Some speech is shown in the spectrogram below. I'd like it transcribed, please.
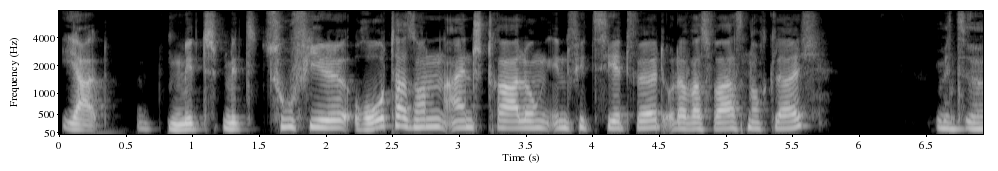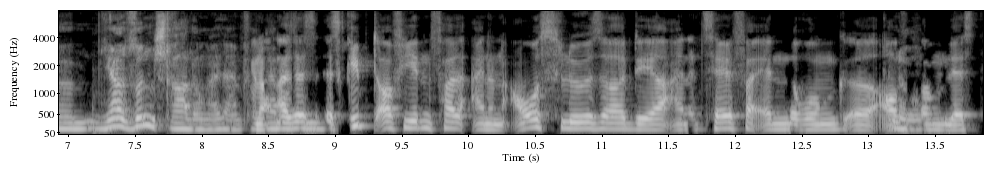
ja, mit, mit zu viel roter Sonneneinstrahlung infiziert wird, oder was war es noch gleich? Mit, ähm, ja, Sonnenstrahlung halt einfach. Genau, also es, es gibt auf jeden Fall einen Auslöser, der eine Zellveränderung äh, genau. aufkommen lässt,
